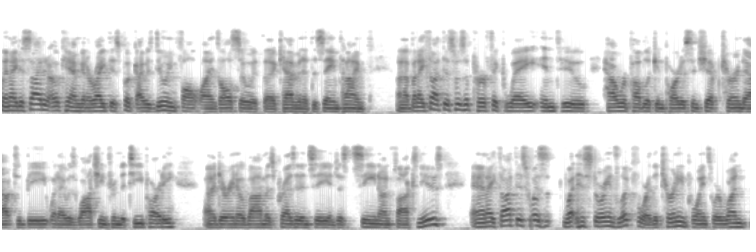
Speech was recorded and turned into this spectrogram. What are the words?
when I decided, okay, I'm going to write this book, I was doing Fault Lines also with uh, Kevin at the same time. Uh, but I thought this was a perfect way into how Republican partisanship turned out to be what I was watching from the Tea Party uh, during Obama's presidency and just seeing on Fox News. And I thought this was what historians look for the turning points where one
